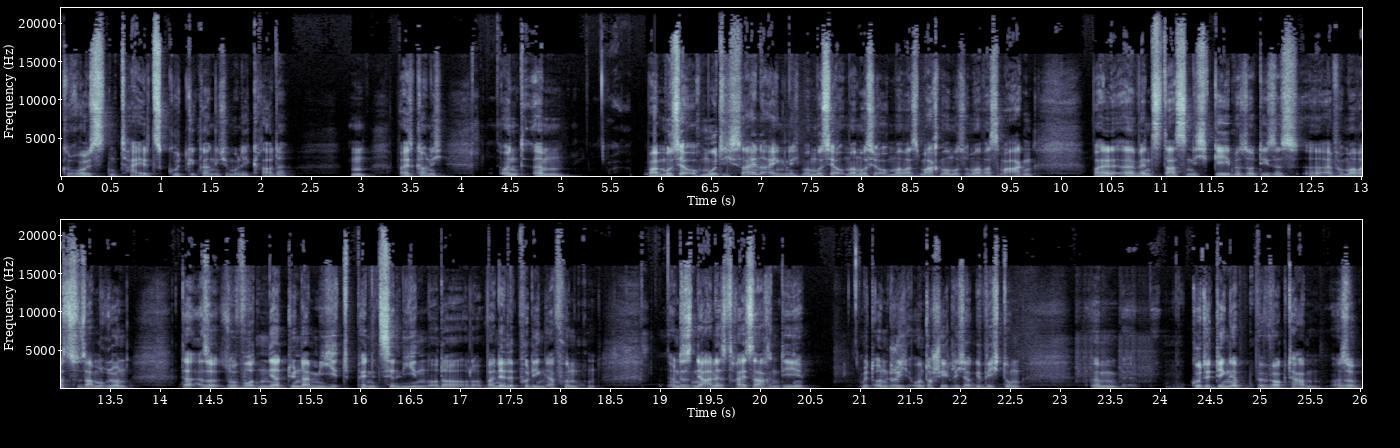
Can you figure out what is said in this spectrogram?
größtenteils gut gegangen. Ich überlege gerade. Hm, weiß gar nicht. Und ähm, man muss ja auch mutig sein eigentlich. Man muss ja, man muss ja auch mal was machen, man muss auch mal was wagen. Weil äh, wenn es das nicht gäbe, so dieses äh, einfach mal was zusammenrühren, da, also so wurden ja Dynamit, Penicillin oder, oder Vanillepudding erfunden. Und das sind ja alles drei Sachen, die mit unterschiedlicher Gewichtung ähm, gute Dinge bewirkt haben. Also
